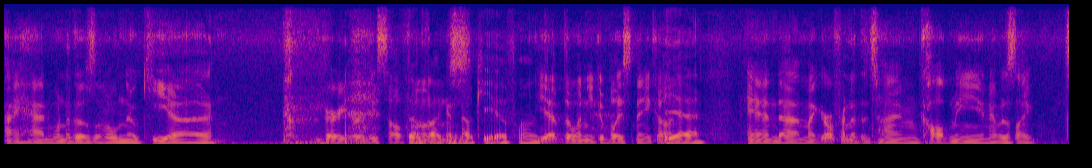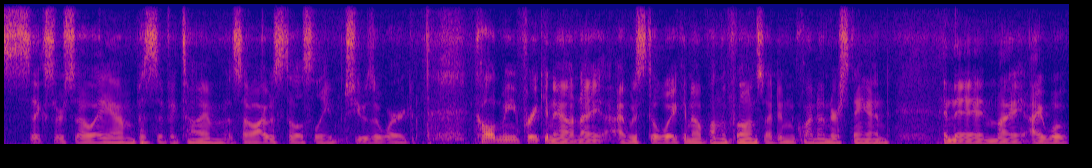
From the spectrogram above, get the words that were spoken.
I had one of those little Nokia, very early cell phones. The phones. fucking Nokia phone. Yep, the one you could play Snake on. Yeah. And uh, my girlfriend at the time called me, and it was like six or so a.m. Pacific time. So I was still asleep. She was at work. Called me, freaking out, and I, I was still waking up on the phone, so I didn't quite understand. And then my I woke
